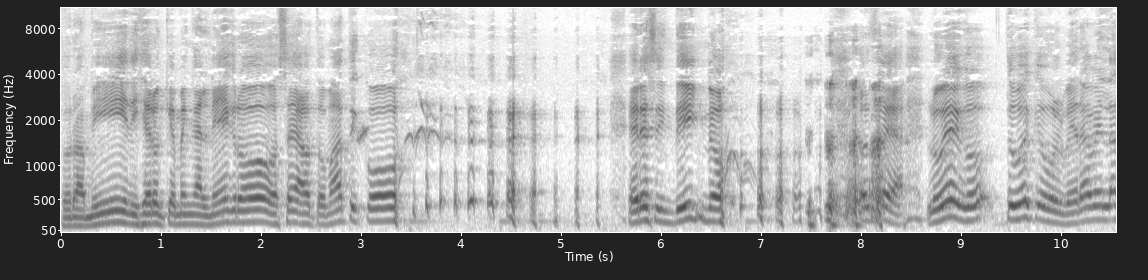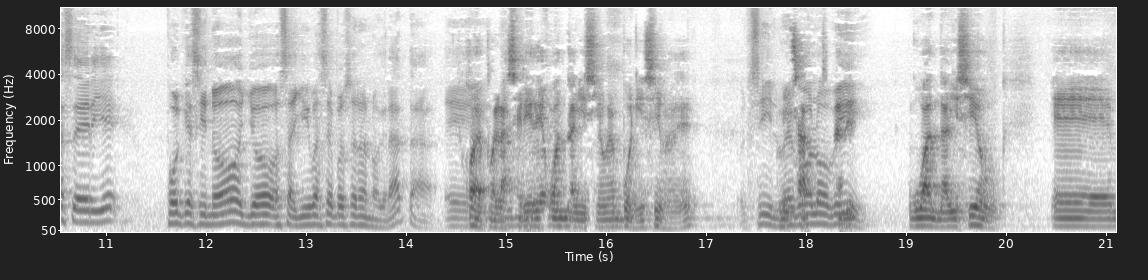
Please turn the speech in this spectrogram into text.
Pero a mí dijeron que venga el negro, o sea, automático. eres indigno. o sea, luego tuve que volver a ver la serie porque si no, yo, o sea, yo iba a ser persona no grata. Eh, Joder, pues la serie de WandaVision es buenísima, ¿eh? Sí, luego lo vi. WandaVision, eh,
